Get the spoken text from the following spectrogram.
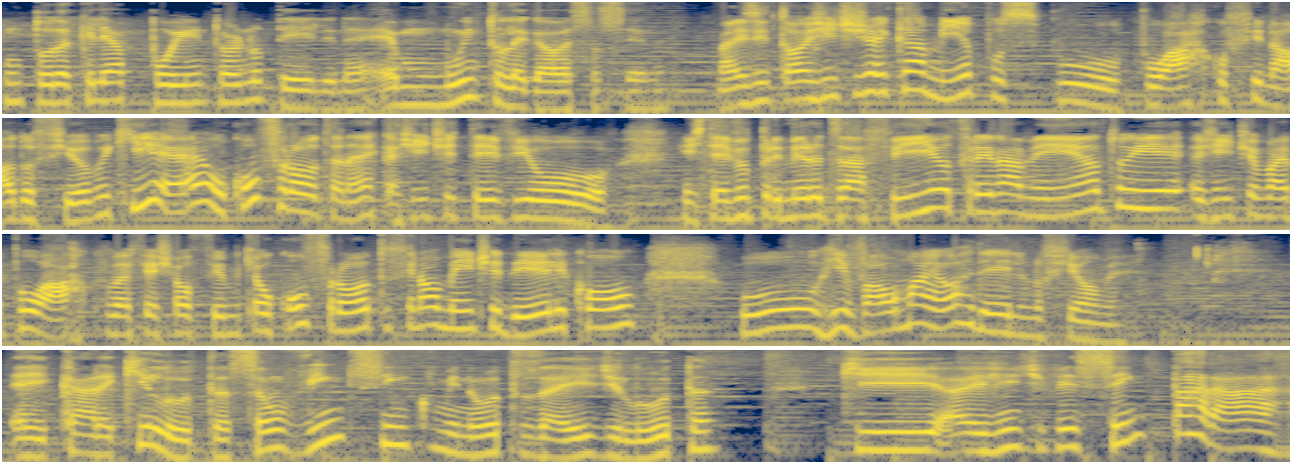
com todo aquele apoio em torno dele, né? É muito legal essa cena. Mas então a gente já encaminha pro, pro, pro arco final do filme, que é o confronto, né? Que a gente teve o. A gente teve o primeiro desafio, o treinamento, e a gente vai pro arco que vai fechar o filme, que é o confronto finalmente dele com o rival maior dele no filme. É, e cara, que luta. São 25 minutos aí de luta que a gente vê sem parar,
